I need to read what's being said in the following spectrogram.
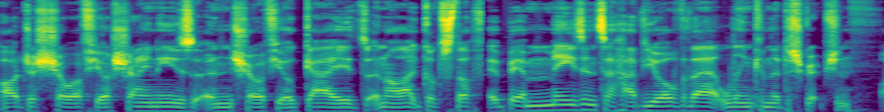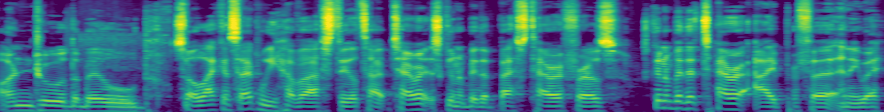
or just show off your shinies and show off your guides and all that good stuff. It'd be amazing to have you over there. Link in the description. Onto the build. So like I said, we have our steel type Tera. It's going to be the best Tera for us. It's going to be the Tera I prefer anyway.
